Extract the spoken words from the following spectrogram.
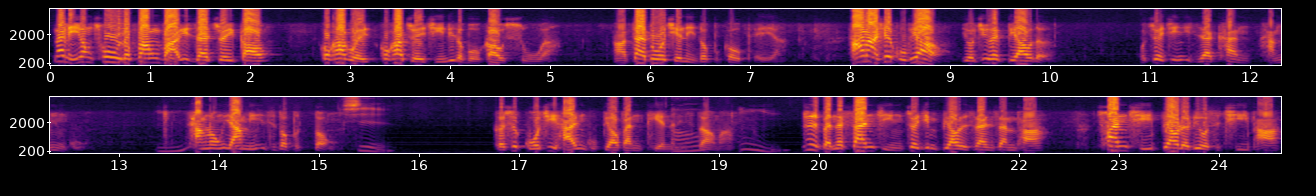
那你用错误的方法一直在追高，国卡尾国卡嘴钱你都无够输啊！啊，再多钱你都不够赔呀！还有哪些股票有机会飙的？我最近一直在看航运股，嗯，长隆、阳明一直都不动，是。可是国际航运股飙翻天了，哦、你知道吗？嗯。日本的三井最近飙了三十三趴，川崎飙了六十七趴，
